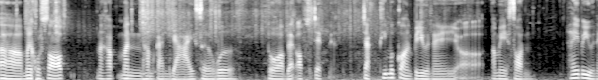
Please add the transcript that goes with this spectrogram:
อ่า Microsoft นะครับมันทำการย้ายเซิร์ฟเวอร์ตัว Black Ops 7 เนี่ย จากที่เมื่อก่อนไปอยู่ในอเอ่อ Amazon ให้ไปอยู่ใน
